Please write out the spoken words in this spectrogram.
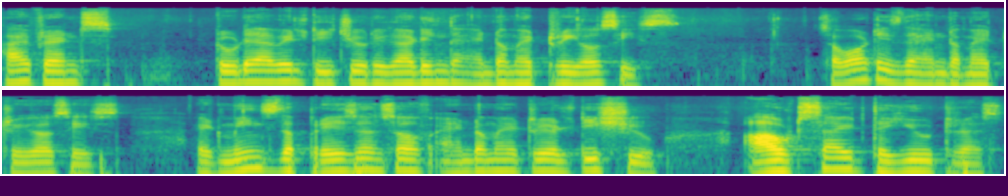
Hi friends, today I will teach you regarding the endometriosis. So, what is the endometriosis? It means the presence of endometrial tissue outside the uterus,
